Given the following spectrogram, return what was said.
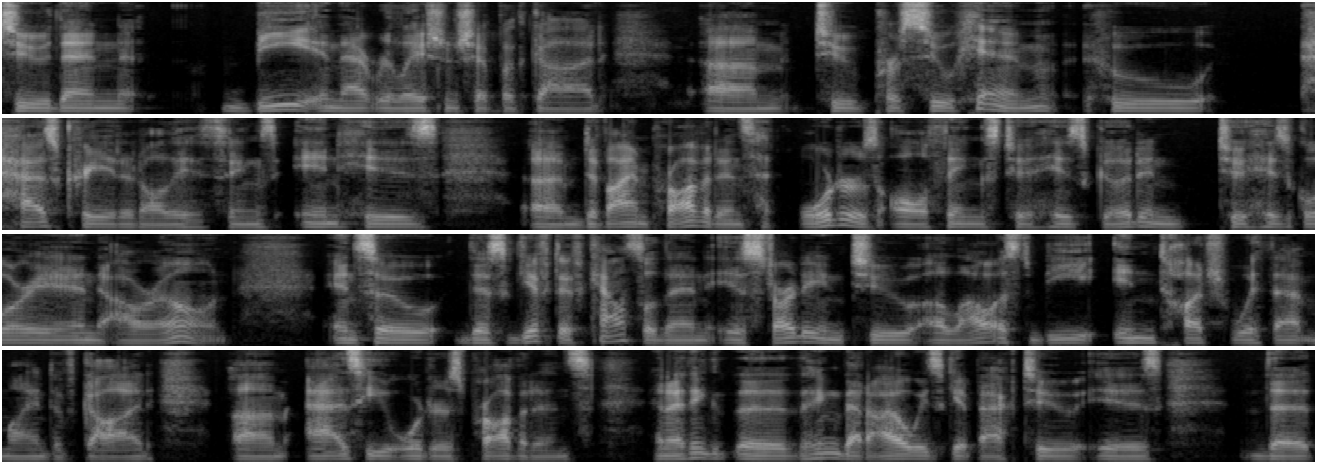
to then be in that relationship with God um to pursue him who has created all these things in his um, divine providence orders all things to his good and to his glory and our own. And so, this gift of counsel then is starting to allow us to be in touch with that mind of God um, as He orders providence. And I think the, the thing that I always get back to is that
